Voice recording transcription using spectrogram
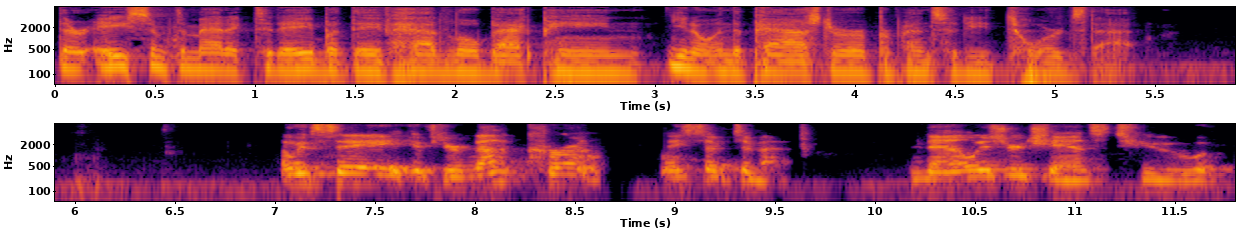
they're asymptomatic today, but they've had low back pain, you know, in the past or a propensity towards that? I would say if you're not currently symptomatic, now is your chance to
